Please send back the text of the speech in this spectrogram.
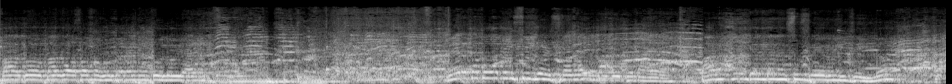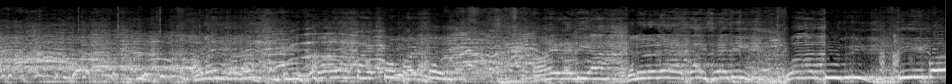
bago, bago pa maghubara Ay, pa, nandito po tayo. para ang ganda ng sombrero ni Jay, no? Okay, okay. Okay, part 2, part 2. Okay, ready ah? Ganun ulit, guys, ready? One, two, three, Ibo!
